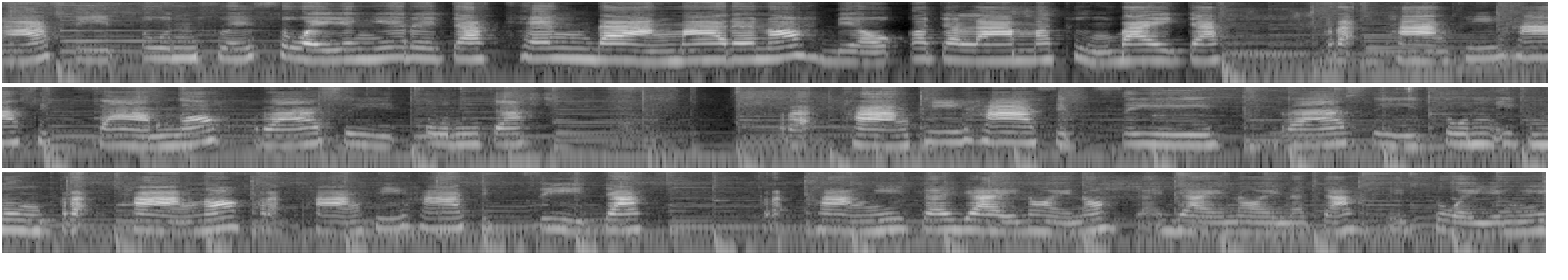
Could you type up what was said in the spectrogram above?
ราศีตุลสวยๆ อย่างนี้เลยจ้ะ แข้งด่างมาแล้วเนาะ เดี๋ยวก็จะลามมาถึงใบจ้ะ กระถางที่ 53 เนาะราศีตุลจ้ะกระถางที่ 54 ราศีตุลอีกหนึ่งกระถางเนาะกระถางที่ 54จ้ะกระถางนี้จะใหญ่หน่อยเนาะจะใหญ่หน่อยนะจ๊ะสวยๆอย่างนี้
